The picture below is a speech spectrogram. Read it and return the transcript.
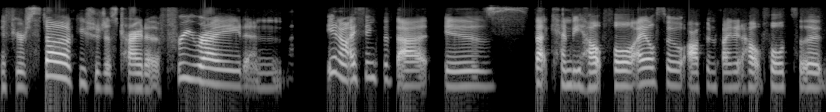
if you're stuck you should just try to free write and you know i think that that is that can be helpful i also often find it helpful to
